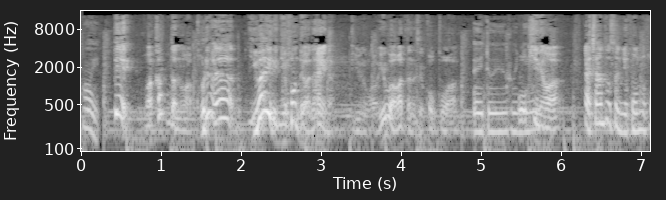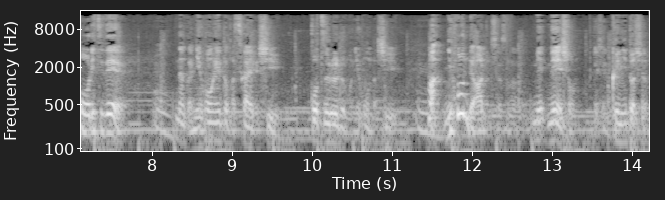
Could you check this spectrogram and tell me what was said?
はい。で分かったのはこれはいわゆる日本ではないなっていうのがよく分かったんですよここは。えどういうふうに？沖縄。ちゃんとその日本の法律でうん。なんか日本円とか使えるし交通ルールも日本だし、うんまあ日本ではあるんですよそのネネーションですね国としての。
